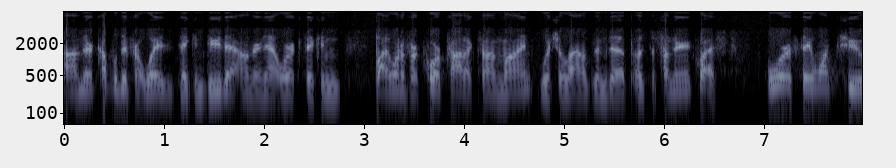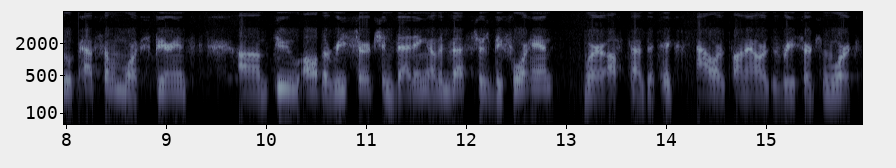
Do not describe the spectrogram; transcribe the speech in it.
um, there are a couple different ways that they can do that on our network. They can buy one of our core products online, which allows them to post a funding request, or if they want to have someone more experienced um, do all the research and vetting of investors beforehand, where oftentimes it takes hours upon hours of research and work.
